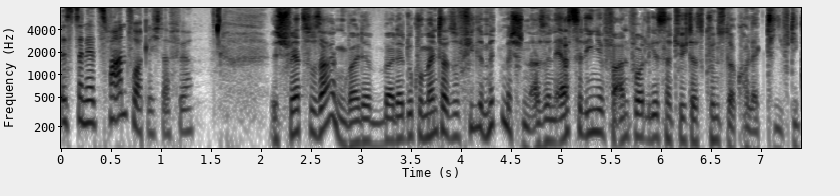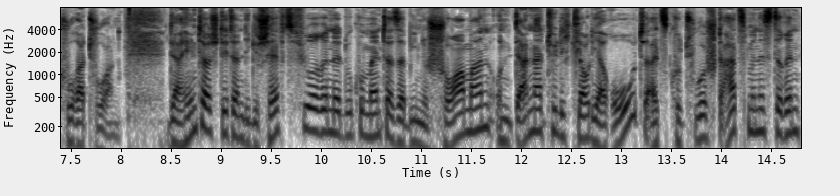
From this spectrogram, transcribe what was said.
ist denn jetzt verantwortlich dafür? Ist schwer zu sagen, weil der, bei der Documenta so viele mitmischen. Also in erster Linie verantwortlich ist natürlich das Künstlerkollektiv, die Kuratoren. Dahinter steht dann die Geschäftsführerin der Documenta, Sabine Schormann, und dann natürlich Claudia Roth als Kulturstaatsministerin,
